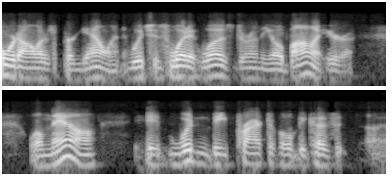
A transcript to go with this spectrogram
four dollars per gallon, which is what it was during the Obama era. Well, now it wouldn't be practical because uh,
